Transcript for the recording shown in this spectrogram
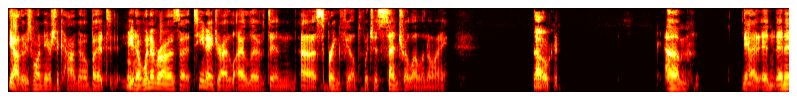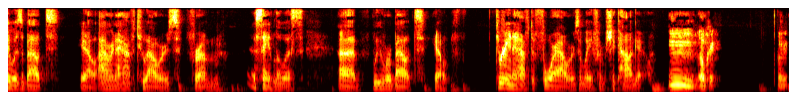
yeah, there's one near Chicago. But you Oh. know, whenever I was a teenager, I, I lived in uh, Springfield, which is central Illinois. Oh, okay. Um, yeah, and and it was about you know hour and a half, two hours from St. Louis. Uh, we were about you know three and a half to four hours away from Chicago. Mm, okay. All right.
